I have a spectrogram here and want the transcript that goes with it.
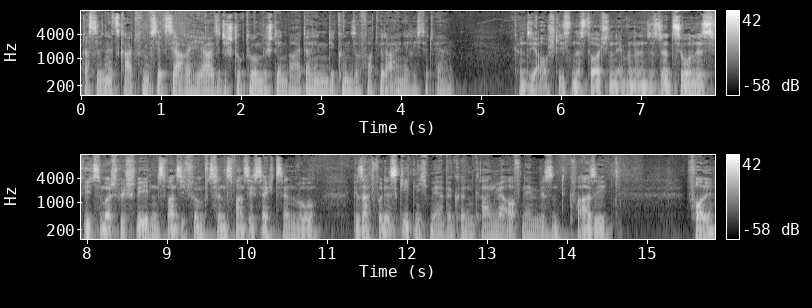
das sind jetzt gerade fünf, sechs Jahre her, also die Strukturen bestehen weiterhin, die können sofort wieder eingerichtet werden. Können Sie ausschließen, dass Deutschland irgendwann in einer Situation ist, wie zum Beispiel Schweden 2015, 2016, wo gesagt wurde, es geht nicht mehr, wir können keinen mehr aufnehmen, wir sind quasi voll?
